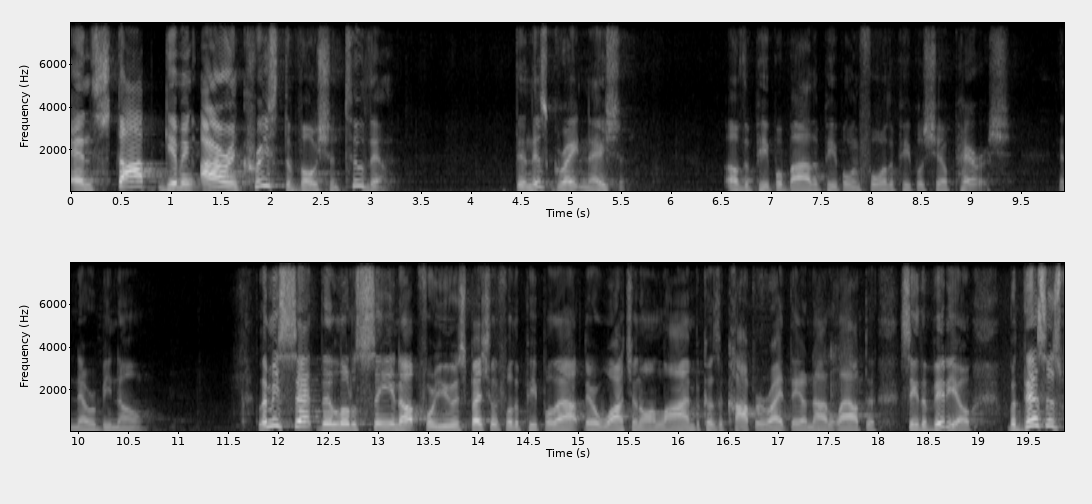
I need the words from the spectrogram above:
and stop giving our increased devotion to them, then this great nation of the people, by the people, and for the people shall perish and never be known. Let me set the little scene up for you, especially for the people out there watching online because of copyright, they are not allowed to see the video. But this is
